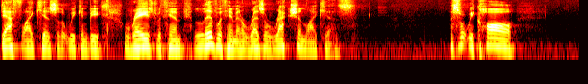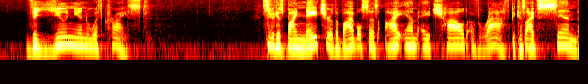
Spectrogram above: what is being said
death like his so that we can be raised with him, live with him in a resurrection like his. This is what we call the union with Christ. See, because by nature, the Bible says, I am a child of wrath because I've sinned,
